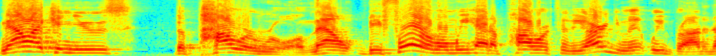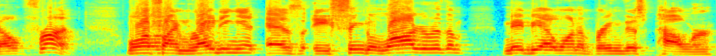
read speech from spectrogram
Now I can use the power rule. Now, before, when we had a power to the argument, we brought it out front. Well, if I'm writing it as a single logarithm, maybe I want to bring this power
